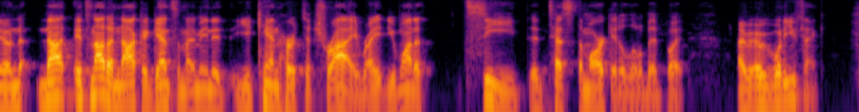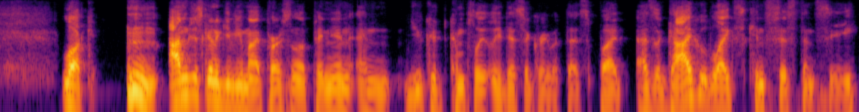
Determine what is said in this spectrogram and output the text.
You know, not it's not a knock against them. I mean, it you can't hurt to try, right? You want to see uh, test the market a little bit, but I, I- what do you think? look. I'm just going to give you my personal opinion, and you could completely disagree with this. But as a guy who likes consistency,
